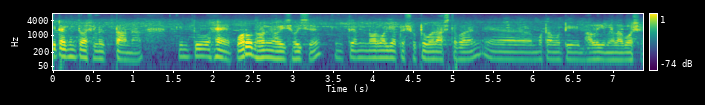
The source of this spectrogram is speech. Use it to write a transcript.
এটা কিন্তু আসলে তা না। কিন্তু হ্যাঁ বড় ধরনের হয়েছে হয়েছে কিন্তু আমি নর্মালি আপনি শুক্রবার আসতে পারেন মোটামুটি ভালোই মেলা বসে।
